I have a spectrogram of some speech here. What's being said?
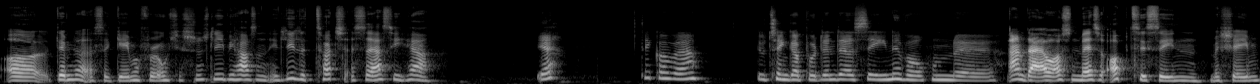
Og dem, der har set Game of Thrones, jeg synes lige, vi har sådan en lille touch af Cersei her. Ja, det kan godt være. Du tænker på den der scene, hvor hun... Øh, Nej, men der er jo også en masse op til scenen med Shame,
